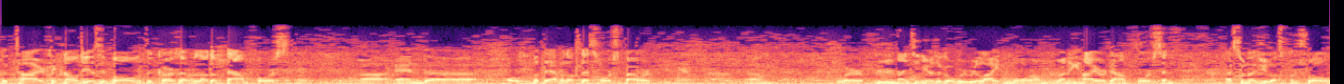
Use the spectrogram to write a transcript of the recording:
the tire technology has evolved. The cars have a lot of downforce, uh, and uh, also, but they have a lot less horsepower. Um, where 19 years ago we relied more on running higher downforce, and as soon as you lost control,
